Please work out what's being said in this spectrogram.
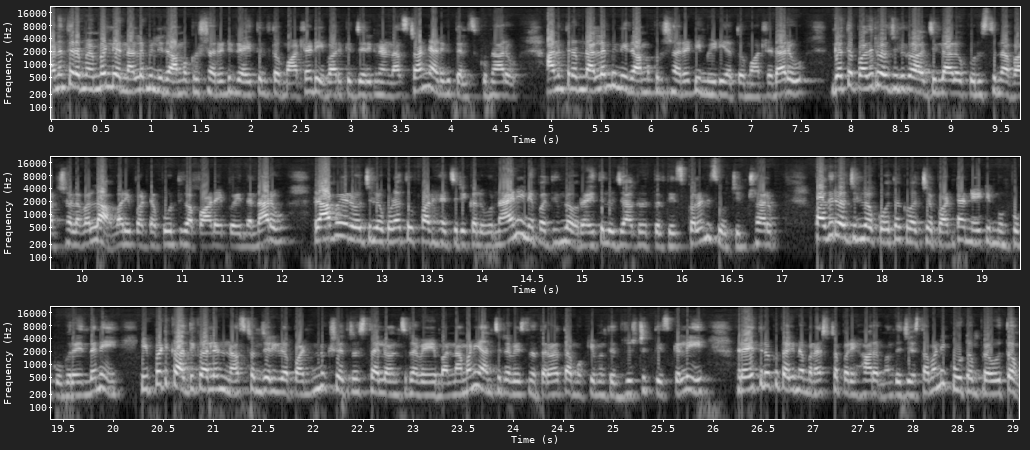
అనంతరం ఎమ్మెల్యే నల్లమిల్లి రామకృష్ణారెడ్డి రైతులతో మాట్లాడి వారికి జరిగిన నష్టాన్ని అడిగి తెలుసుకున్నారు. అనంతరం నల్లమిల్లి రామకృష్ణారెడ్డి మీడియాతో మాట్లాడారు. గత పది రోజులుగా జిల్లాలో కురుస్తున్న వర్షాల వల్ల వరి పంట పూర్తిగా పాడైపోయిందన్నారు. రాబోయే రోజుల్లో కూడా తుఫాన్ హెచ్చరికలు ఉన్నాయని నేపథ్యంలో రైతులు జాగ్రత్తలు తీసుకోవాలని సూచించారు. పది రోజుల్లో కోతకు వచ్చే పంట నీటి ముంపుకు గురైందని ఇప్పటికే అధికారులను నష్టం జరిగిన పంటను క్షేత్రస్థాయిలో అంచనా వేయమన్నామని అంచనా వేసిన తర్వాత ముఖ్యమంత్రి దృష్టికి తీసుకెళ్ళి రైతులకు తగిన నష్టపరిహారం అందజేస్తామని కూటమి ప్రభుత్వం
